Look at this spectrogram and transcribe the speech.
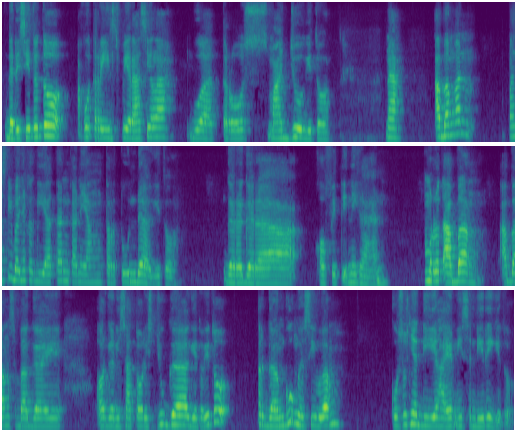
dari situ tuh aku terinspirasi lah buat terus maju gitu. Nah abang kan pasti banyak kegiatan kan yang tertunda gitu gara-gara covid ini kan menurut abang abang sebagai organisatoris juga gitu itu terganggu nggak sih bang? Khususnya di HMI sendiri gitu.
